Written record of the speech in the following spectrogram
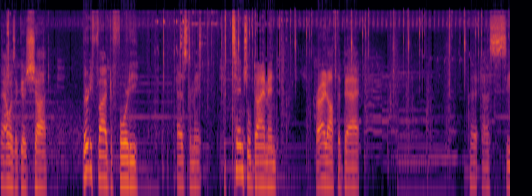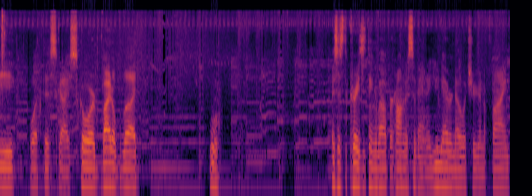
That was a good shot. 35 to 40 estimate. Potential diamond right off the bat. Let us see what this guy scored. Vital blood. Ooh. This is the crazy thing about Vurhonga Savanna. You never know what you're going to find.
